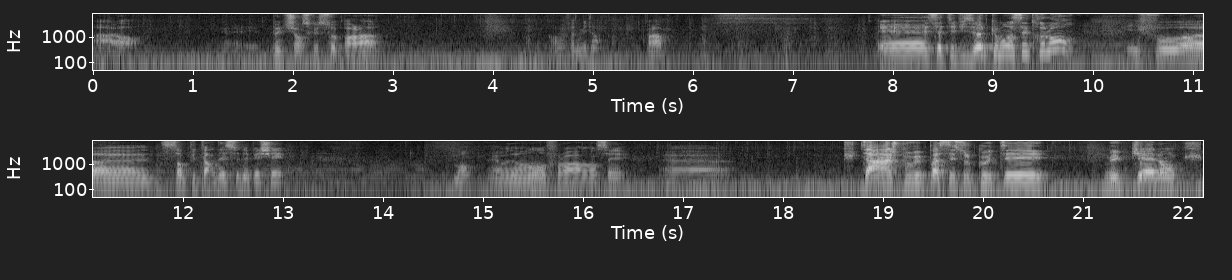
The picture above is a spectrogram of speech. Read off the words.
Alors, euh, peu de chances que ce soit par là. On va faire demi-tour. Pas. Et cet épisode commence à être long. Il faut, euh, sans plus tarder, se dépêcher. Bon, et au bout d'un moment, il falloir avancer. Euh... Putain, je pouvais passer sur le côté Mais quel encu...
